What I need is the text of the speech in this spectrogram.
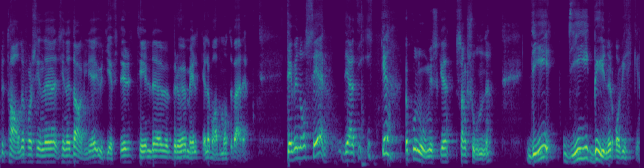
betale for sine, sine, daglige utgifter til eh, brød, melk eller hva det måtte være. Det vi nå ser, det er at de ikke-økonomiske sanksjonene de, de, begynner å virke.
